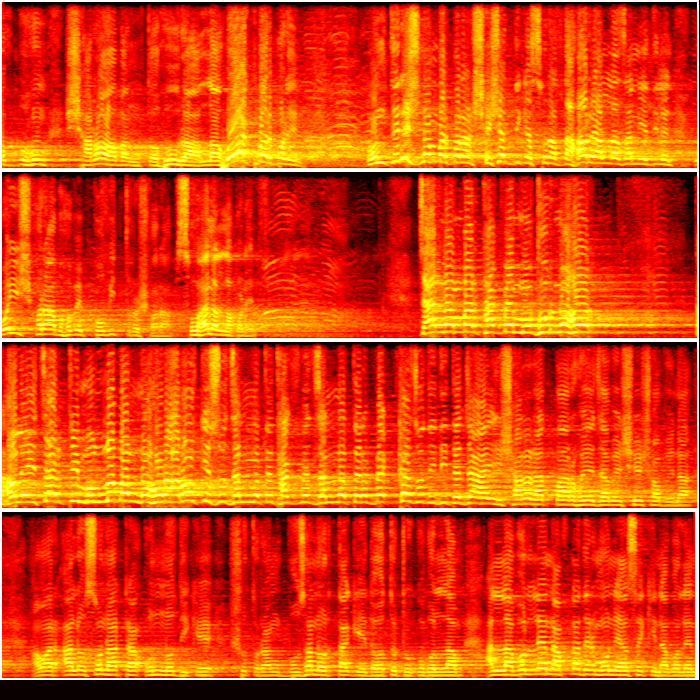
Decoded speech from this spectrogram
রব্বুহুম শারাবাং তহুরা। আল্লাহ আকবার পড়েন। উনত্রিশ নম্বর পারার শেষের দিকে সুরা দাহারে আল্লাহ জানিয়ে দিলেন, ওই শরাব হবে পবিত্র শরাব। সুবহান আল্লাহ পড়েন। চার নম্বর থাকবে মধুর নহর। তাহলে এই চারটি মূল্যবান নহর আরও কিছু জান্নাতে থাকবে। জান্নাতের ব্যাখ্যা যদি দিতে যাই, সারা রাত পার হয়ে যাবে, শেষ হবে না। আমার আলোচনাটা অন্যদিকে, সুতরাং বোঝানোর তাগিদ অতটুকু বললাম। আল্লাহ বললেন, আপনাদের মনে আছে কিনা বলেন?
